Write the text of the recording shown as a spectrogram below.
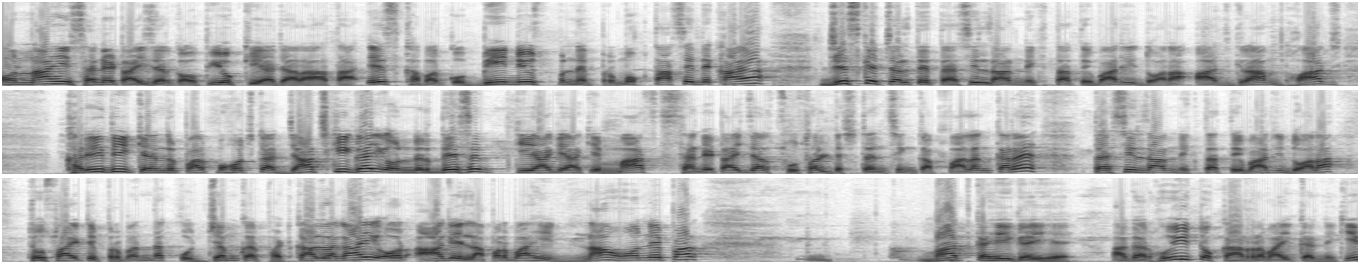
और ना ही सैनिटाइजर का उपयोग किया जा रहा था। इस खबर को बी न्यूज़ ने प्रमुखता से दिखाया, जिसके चलते तहसीलदार निकिता तिवारी द्वारा आज ग्राम ध्वाज खरीदी केंद्र पर पहुंचकर जाँच की गई और निर्देशित किया गया कि मास्क, सैनिटाइजर, सोशल डिस्टेंसिंग का पालन करें। तहसीलदार निकता तिवारी द्वारा सोसाइटी प्रबंधक को जमकर फटकार लगाई और आगे लापरवाही न होने पर बात कही गई है। अगर हुई तो कार्रवाई करने की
